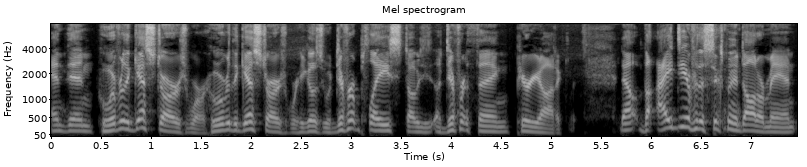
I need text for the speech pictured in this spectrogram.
and then whoever the guest stars were, whoever the guest stars were, he goes to a different place, does a different thing periodically. Now, the idea for the Six Million Dollar Man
